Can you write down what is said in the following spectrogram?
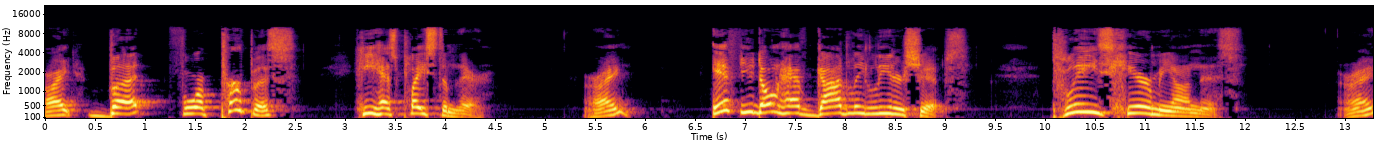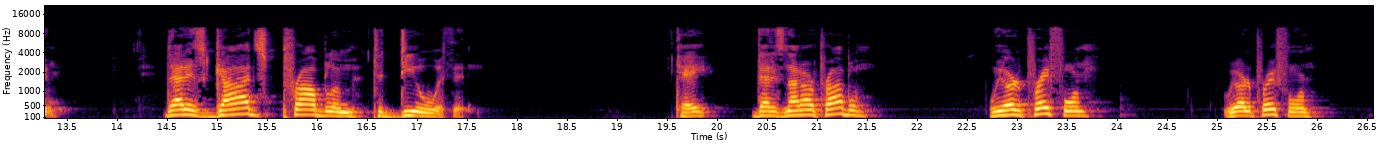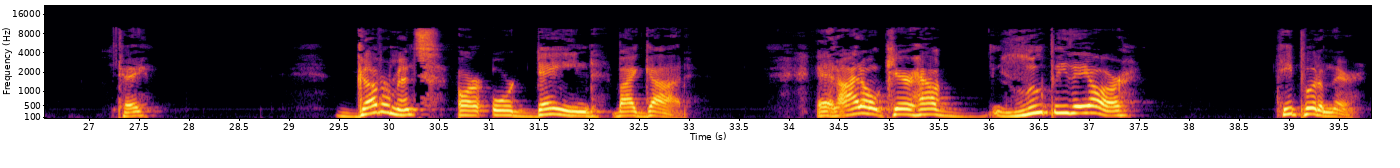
All right. But for a purpose, he has placed them there. All right. If you don't have godly leaderships, please hear me on this. All right. That is God's problem to deal with it. Okay. That is not our problem. We are to pray for them. We are to pray for them. Okay. Governments are ordained by God. And I don't care how loopy they are, He put them there.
